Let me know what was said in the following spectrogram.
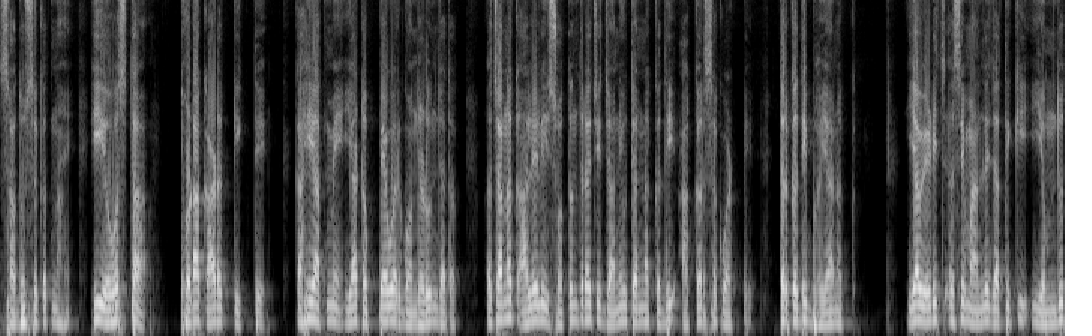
साधू शकत नाही. ही अवस्था थोडा काळ टिकते. काही आत्मे या टप्प्यावर गोंधळून जातात. अचानक आलेली स्वातंत्र्याची जाणीव त्यांना कधी आकर्षक वाटते तर कधी भयानक. यावेळीच असे मानले जाते की यमदूत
